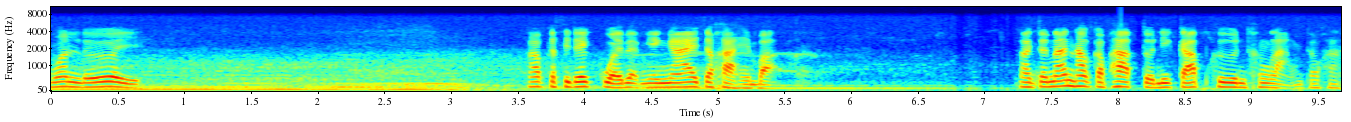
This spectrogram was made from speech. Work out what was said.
ม้วนเลยครับก็สิได้กล้วยแบบง่ายๆเจ้าค่ะเห็นบะหลังจากนั้นเรากระภาพตัวนี้กลับคืนข้างหลังเจ้าค่ะ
